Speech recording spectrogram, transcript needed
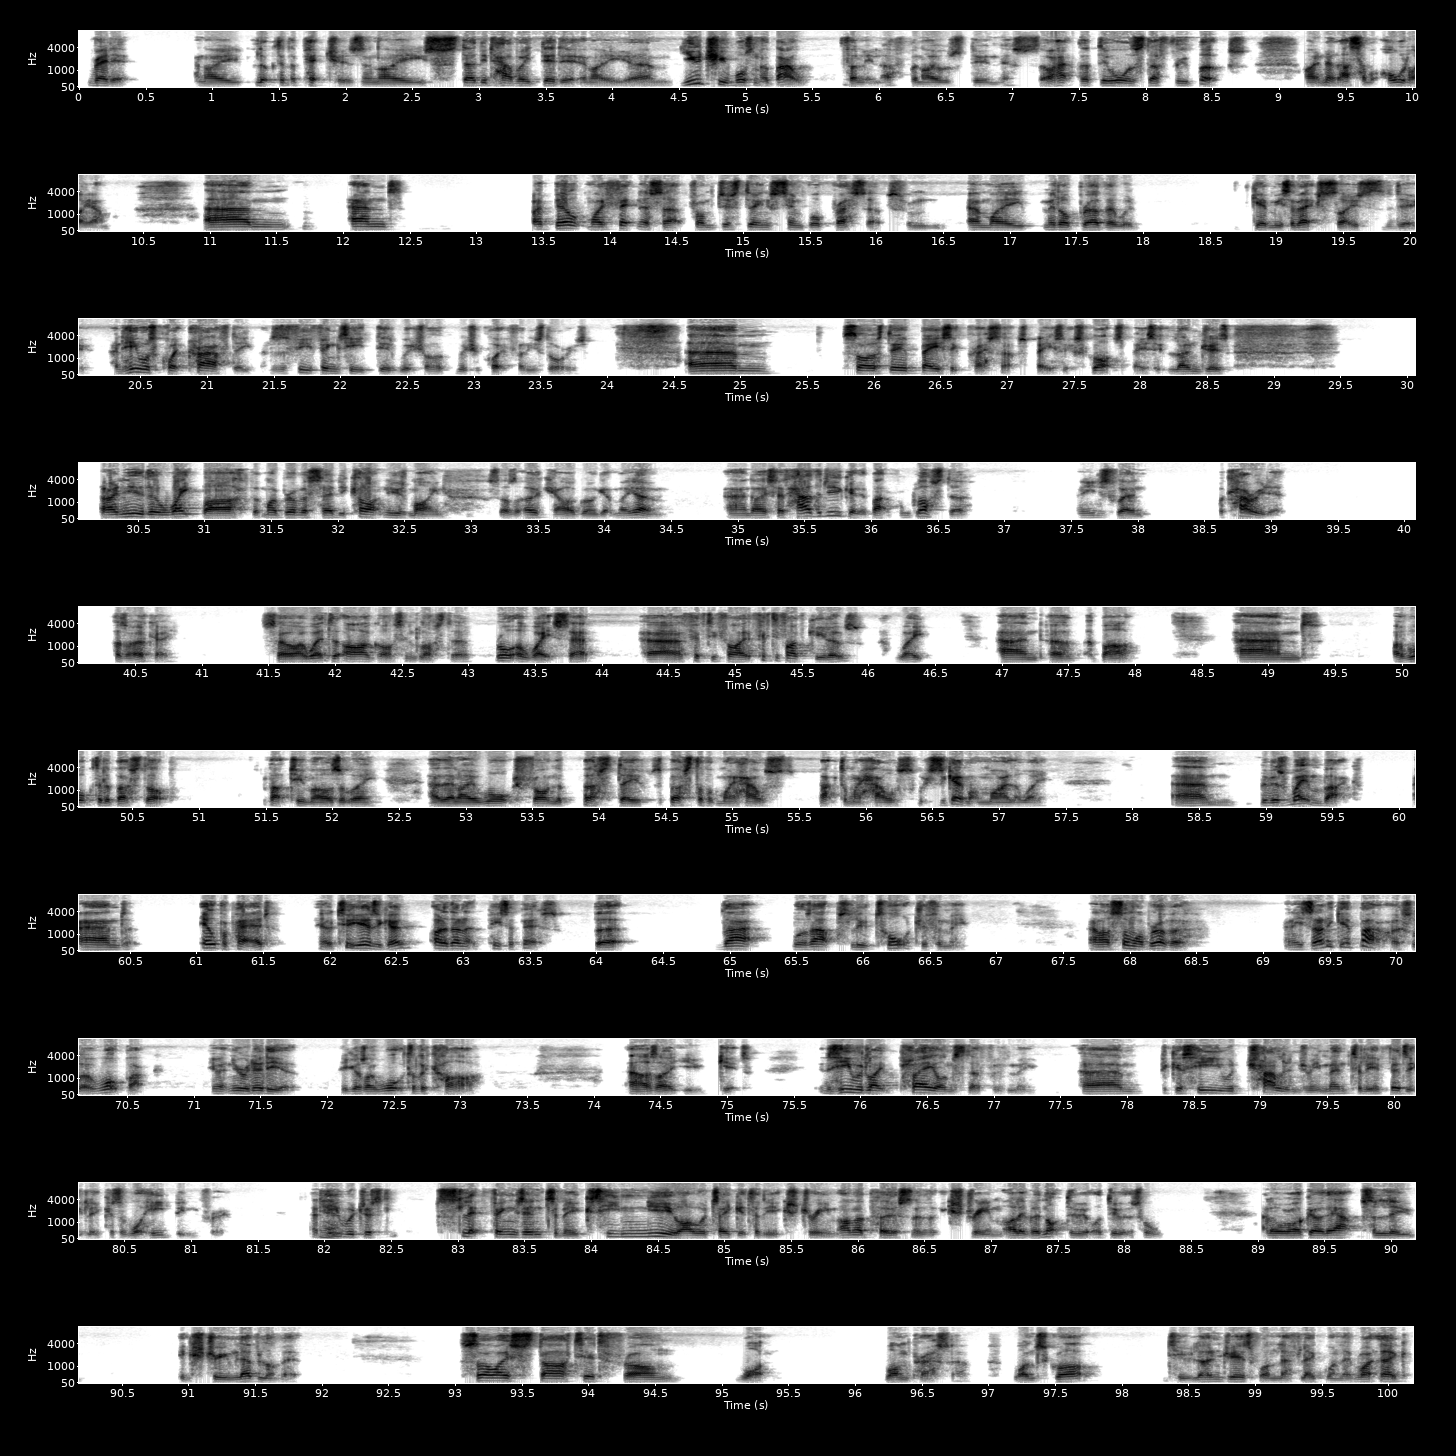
read it, and I looked at the pictures, and I studied how I did it. And I um, YouTube wasn't about, funnily enough, when I was doing this. So I had to do all the stuff through books. I know that's how old I am. Um, and I built my fitness up from just doing simple press ups. From and my middle brother would give me some exercises to do, and he was quite crafty. There's a few things he did which are which are quite funny stories. Um, so I was doing basic press ups, basic squats, basic lunges. I needed a weight bar, but my brother said you can't use mine. So I was like, okay, I'll go and get my own. And I said, how did you get it back from Gloucester? And he just went, I carried it. I was like, okay. So I went to Argos in Gloucester, brought a weight set, uh, 55, 55 kilos of weight, and a, a bar. And I walked to the bus stop, about two miles away, and then I walked from the bus, day, bus stop at my house back to my house, which is again about a mile away, um, with this weight back. And ill prepared, you know, two years ago, I'd have done a piece of piss. But that was absolute torture for me. And I saw my brother, and he said, How did you get back? I said, I walked back. He went, You're an idiot. He goes, I walked to the car. And I was like, You git. And he would like play on stuff with me um, because he would challenge me mentally and physically because of what he'd been through. And he would just slip things into me because he knew I would take it to the extreme. I'm a person of extreme. I'll either not do it or do it at all. And or I'll go the absolute extreme level of it. So I started from one, one press up, one squat, two lunges, one left leg, one leg, right leg.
